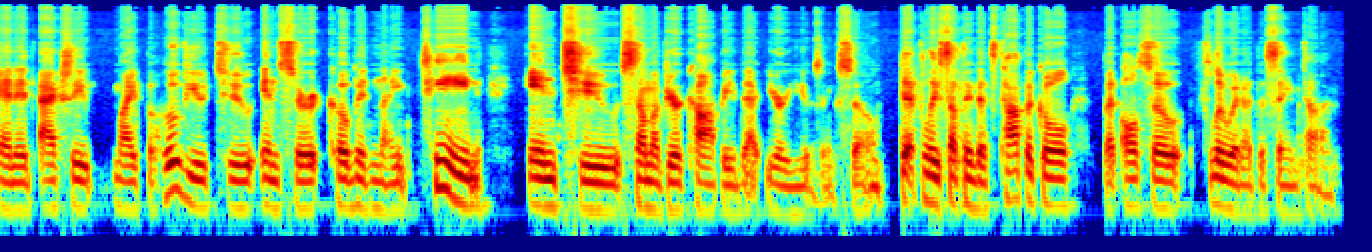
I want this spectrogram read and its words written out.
and it actually might behoove you to insert COVID-19 into some of your copy that you're using. So definitely something that's topical, but also fluid at the same time.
